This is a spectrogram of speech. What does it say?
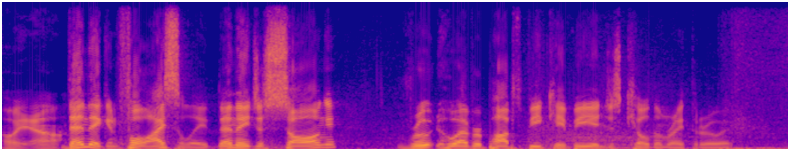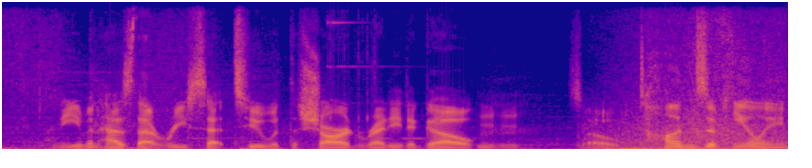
Oh, yeah. Then they can full isolate. Then they just song, root whoever pops BKB and just kill them right through it. And he even has that reset, too, with the Shard ready to go. Mm-hmm. So tons of healing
